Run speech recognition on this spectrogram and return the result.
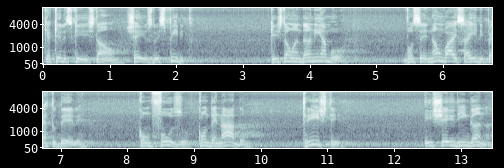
que aqueles que estão cheios do Espírito, que estão andando em amor, você não vai sair de perto dele confuso, condenado, triste e cheio de engano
